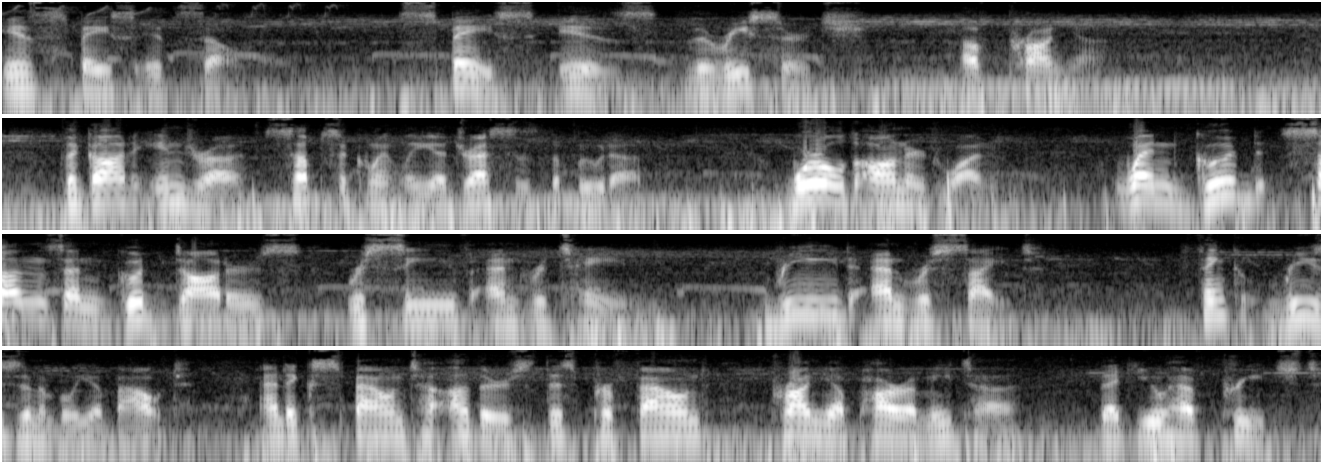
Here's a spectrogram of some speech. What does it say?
is space itself. Space is the research of pranya. The god Indra subsequently addresses the Buddha World honored one, when good sons and good daughters receive and retain, read and recite, think reasonably about, and expound to others this profound pranya paramita that you have preached.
